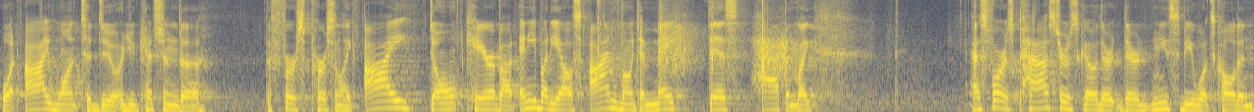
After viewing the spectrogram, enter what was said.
what I want to do. Are you catching the, the first person? Like, I don't care about anybody else. I'm going to make this happen. Like, as far as pastors go, there, there needs to be what's called an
